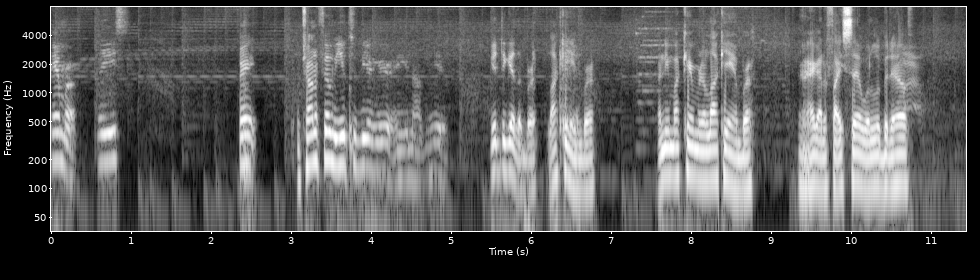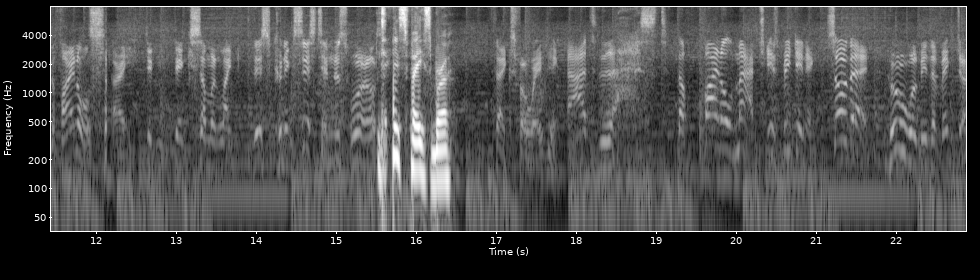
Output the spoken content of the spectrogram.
Camera, please. All right, I'm trying to film a YouTube video here, and you're not here. Get together, bro. Lock in, bro. I need my camera to lock in, bro. All right, I gotta fight Cell with a little bit of health. Could exist in this world. His face, bro. Thanks for waiting. At last, the final match is beginning. So then, who will be the victor?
